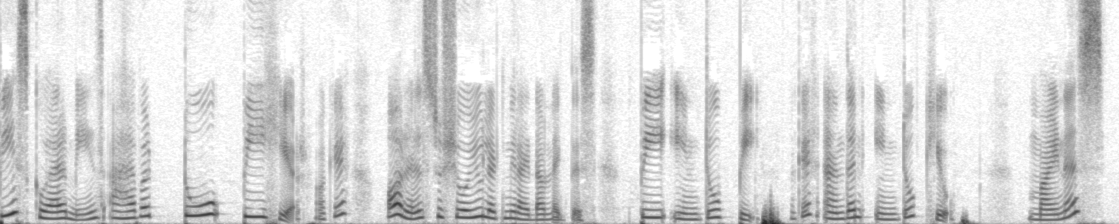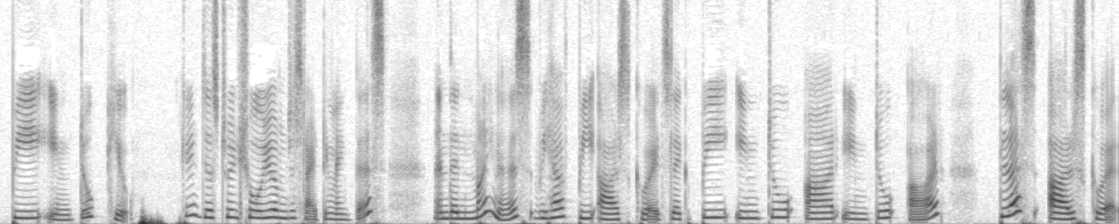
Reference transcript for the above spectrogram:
p square means I have a 2p here okay? Or else to show you let me write down like this. P into p okay? And then into q minus p into q okay? Just to show you I'm just writing like this. And then minus we have pr square. It's like p into r into r plus r square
